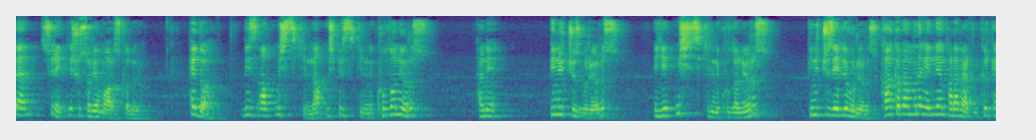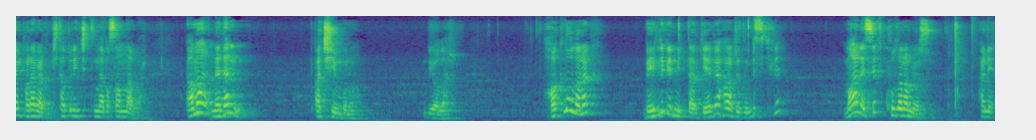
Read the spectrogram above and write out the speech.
ben sürekli şu soruya maruz kalıyorum. Hedo biz 60 skillini 61 skillini kullanıyoruz. Hani 1300 vuruyoruz. E 70 skillini kullanıyoruz. 1350 vuruyoruz. Kanka ben buna 50 en para verdim. 40 en para verdim. Kitapları ilk çıktığında basanlar var. Ama neden açayım bunu? Diyorlar. Haklı olarak belli bir miktar GB harcadığın bir skill'i maalesef kullanamıyorsun. Hani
